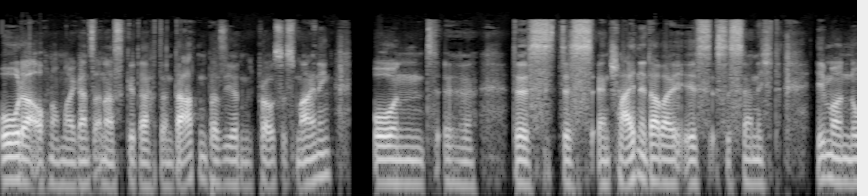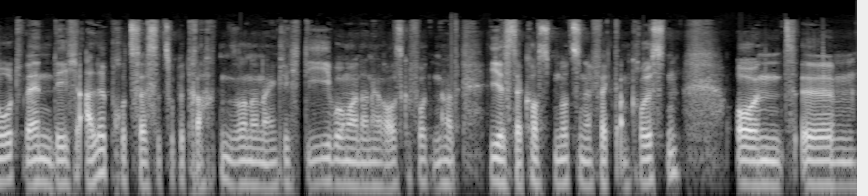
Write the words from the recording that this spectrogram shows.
oder auch nochmal ganz anders gedacht, dann datenbasiert mit Process Mining. Und äh, das, das Entscheidende dabei ist, es ist ja nicht immer notwendig, alle Prozesse zu betrachten, sondern eigentlich die, wo man dann herausgefunden hat, hier ist der Kosten-Nutzen-Effekt am größten. Und ähm,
